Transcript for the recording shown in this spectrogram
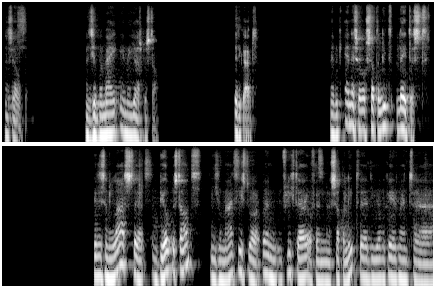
Dezelfde. Die zit bij mij in mijn jasbestand. Zet ik uit. Dan heb ik NSO Satelliet Latest. Dit is een laatste beeldbestand die gemaakt is door een vliegtuig of een satelliet eh, die op een gegeven moment uh,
